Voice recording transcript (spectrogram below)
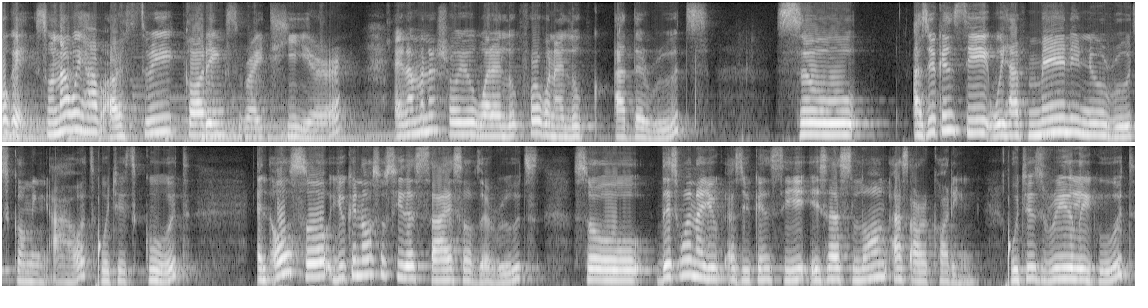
Okay, so now we have our three cuttings right here and I'm gonna show you what I look for when I look at the roots. So as you can see, we have many new roots coming out, which is good. And also, you can also see the size of the roots. So this one, as you can see, is as long as our cutting, which is really good.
